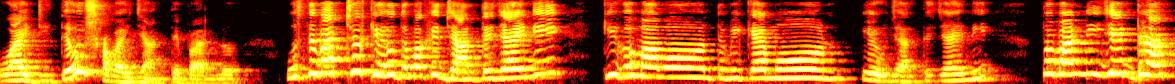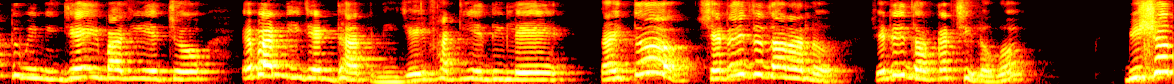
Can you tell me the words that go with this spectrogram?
ওয়াইটিতেও সবাই জানতে পারল। বুঝতে পারছ? কেউ তোমাকে জানতে যায়নি? কি গো মামন, তুমি কেমন? কেউ জানতে যায়নি? তোমার নিজের ঢাক তুমি নিজেই বাজিয়েছ। এবার নিজের ঢাক নিজেই ফাটিয়ে দিলে, তাই তো? সেটাই তো দাঁড়াল। সেটাই দরকার ছিল গো। ভীষণ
